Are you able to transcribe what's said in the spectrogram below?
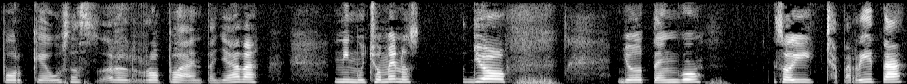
porque usas ropa entallada ni mucho menos. Yo yo tengo soy chaparrita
